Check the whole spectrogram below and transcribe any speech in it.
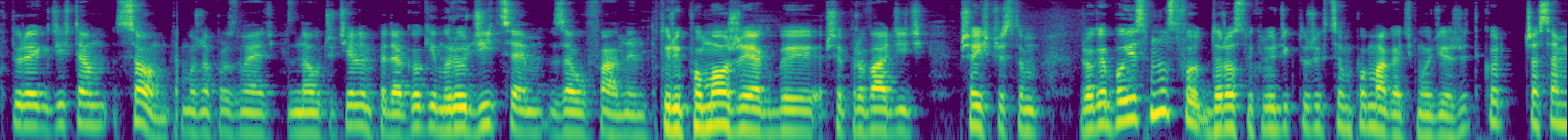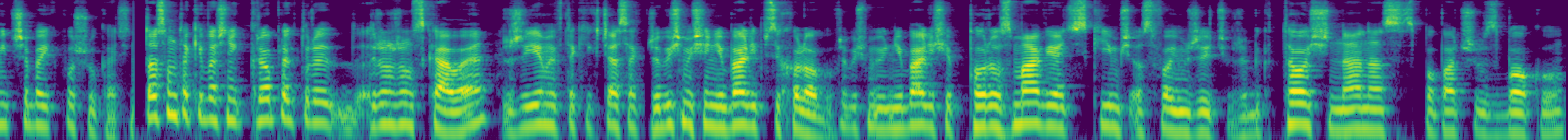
które gdzieś tam są. Tak można porozmawiać z nauczycielem, pedagogiem, rodzicem zaufanym, który pomoże jakby przeprowadzić, przejść przez tą drogę, bo jest mnóstwo dorosłych ludzi, którzy chcą pomagać młodzieży, tylko czasami trzeba ich poszukać. To są takie właśnie krople, które drążą skałę. Żyjemy w takich czasach, żebyśmy się nie bali psychologów, żebyśmy nie bali się porozmawiać z kimś o swoim życiu, żeby ktoś na nas popatrzył z boku.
